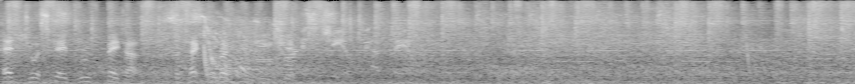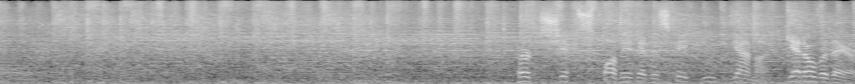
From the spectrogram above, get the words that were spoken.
Head to escape route Beta. Protect the refugee ships. Earth ship spotted at escape route Gamma. Get over there.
